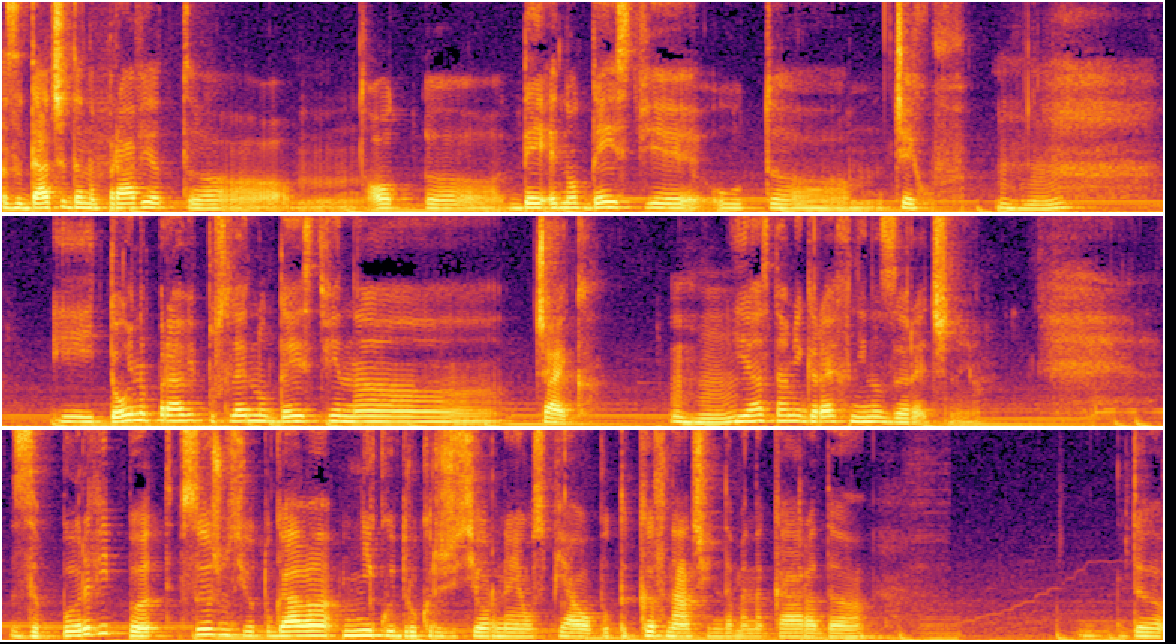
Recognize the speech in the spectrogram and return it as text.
задача да направят а, от, а, де, едно действие от а, Чехов. Мгм. И той направи последно действие на Чайка. Мгм. И аз там играех Нина Заречния. За първи път, всъщност и от тогава никой друг режисьор не е успял по такъв начин да ме накара да да,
